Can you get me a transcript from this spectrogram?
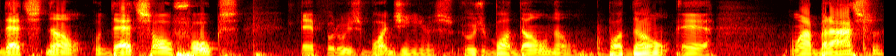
That's, não, o That's All Folks é para os bodinhos. Os bodão não. Bodão é um abraço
